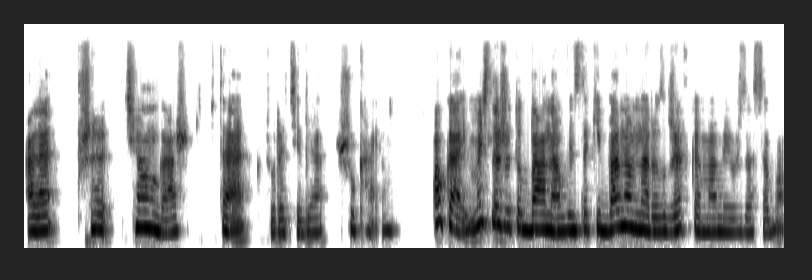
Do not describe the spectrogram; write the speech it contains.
ale przyciągasz te, które ciebie szukają. Okej, okay, myślę, że to banał, więc taki banał na rozgrzewkę mamy już za sobą.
